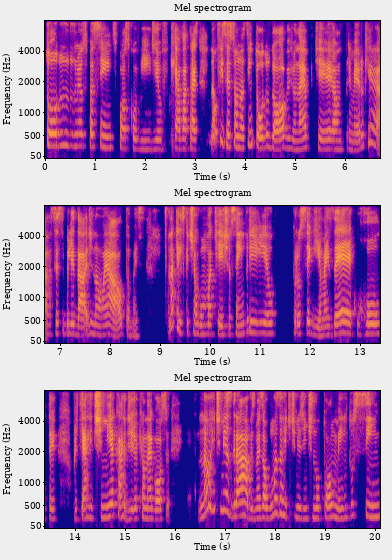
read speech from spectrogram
todos os meus pacientes pós-Covid, eu ficava atrás. Não fiz ressonância em todos, óbvio, né? Porque, é primeiro, que a acessibilidade não é alta, mas naqueles que tinham alguma queixa, sempre eu prosseguia. Mas eco, Holter, porque a arritmia cardíaca é um negócio. Não arritmias graves, mas algumas arritmias a gente notou aumento, sim,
